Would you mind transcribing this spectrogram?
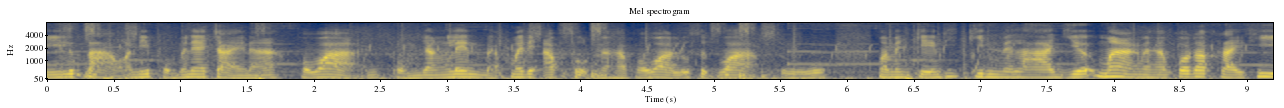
นี้หรือเปล่า อันนี้ผมไม่แน่ใจนะ เพราะว่าผมยังเล่นแบบไม่ได้อัพสุดนะครับ เพราะว่ารู้สึกว่าโอ้โหมันเป็นเกมที่กินเวลาเยอะมากนะครับ ก็ถ้าใครที่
